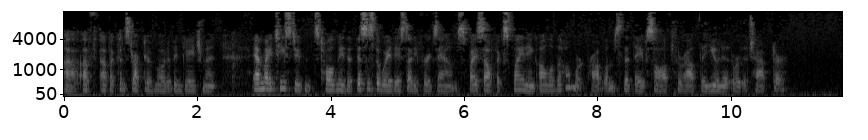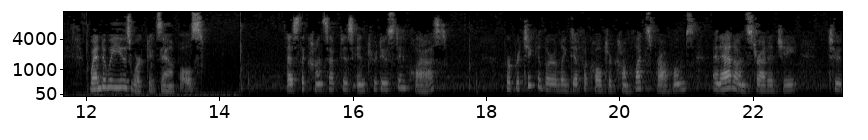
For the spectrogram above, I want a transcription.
uh, of, of a constructive mode of engagement. MIT students told me that this is the way they study for exams, by self-explaining all of the homework problems that they've solved throughout the unit or the chapter. When do we use worked examples? As the concept is introduced in class, for particularly difficult or complex problems, an add-on strategy to,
